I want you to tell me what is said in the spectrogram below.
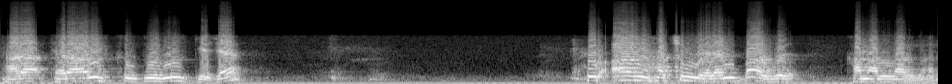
tera teravih kıldığımız gece Kur'an-ı Hakim veren bazı kanallar var.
